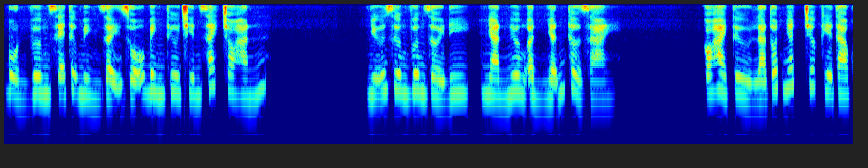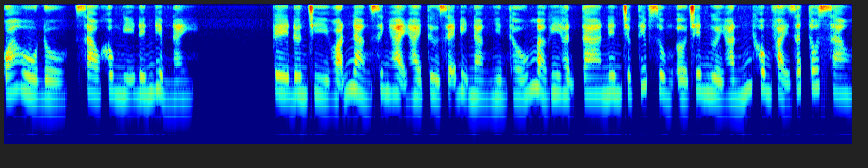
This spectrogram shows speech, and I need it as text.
Bổn Vương sẽ tự mình dạy dỗ binh thư chiến sách cho hắn. Nhữ Dương Vương rời đi, nhàn nương ẩn nhẫn thở dài. Có hai từ là tốt nhất trước kia ta quá hồ đồ, sao không nghĩ đến điểm này kê đơn trì hoãn nàng sinh hại hài tử sẽ bị nàng nhìn thấu mà ghi hận ta nên trực tiếp dùng ở trên người hắn không phải rất tốt sao.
